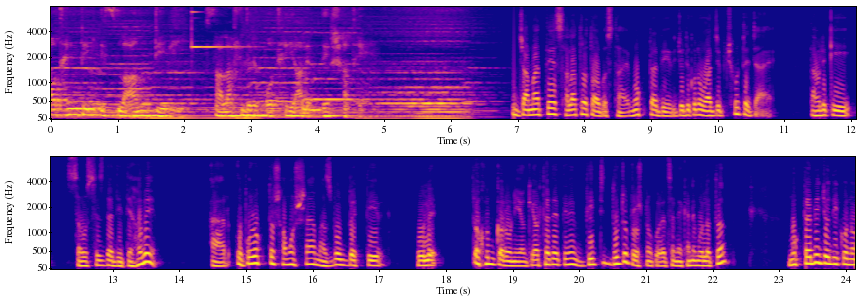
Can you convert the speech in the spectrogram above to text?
অথেন্টিক ইসলাম টিভি, সালাফিদের পথে আলেমদের সাথে। জামাতে সালাতরত অবস্থায় মুক্তাদির যদি কোনো ওয়াজিব ছুটে যায়, তাহলে কি সৌসেজদা দিতে হবে? আর উপরোক্ত সমস্যা মাজবুক ব্যক্তির হলে তখন করণীয় কি? অর্থাৎ তিনি দুটো প্রশ্ন করেছেন এখানে মূলত। মুক্তাদি যদি কোনো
